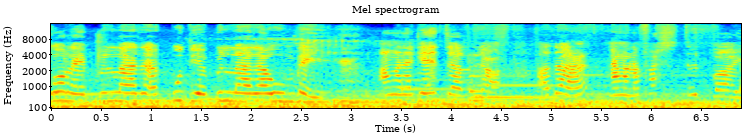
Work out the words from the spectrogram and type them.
കൊറേ പിള്ളേരെ പുതിയ പിള്ളേരാവുമ്പേ ഉം. അങ്ങനെ കേറ്റാറില്ല. അതാണ് ഞങ്ങളുടെ ഫസ്റ്റ് ട്രിപ്പായി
